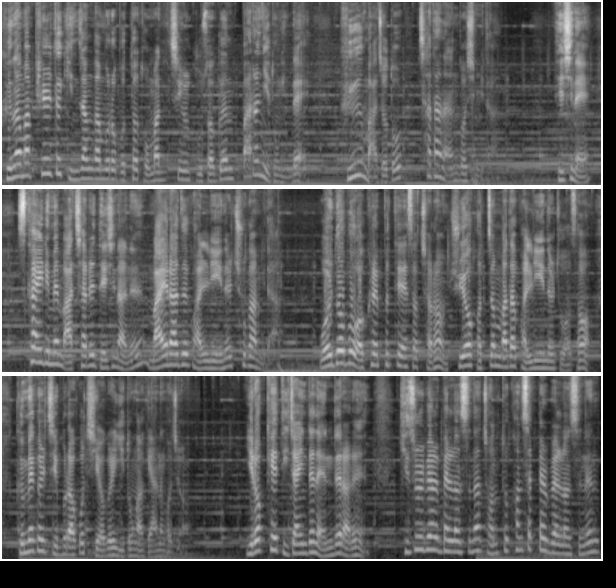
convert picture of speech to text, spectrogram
그나마 필드 긴장감으로부터 도망칠 구석은 빠른 이동인데 그마저도 차단한 것입니다. 대신에 스카이림의 마차를 대신하는 마이라드 관리인을 추가합니다. 월드 오브 워크래프트에서처럼 주요 거점마다 관리인을 두어서 금액을 지불하고 지역을 이동하게 하는 거죠. 이렇게 디자인된 엔데랄은 기술별 밸런스나 전투 컨셉별 밸런스는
